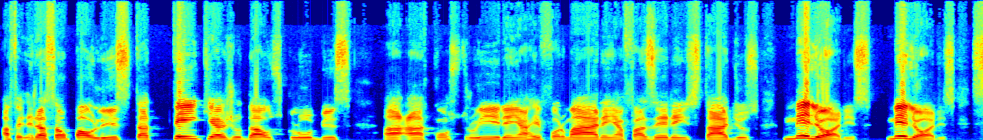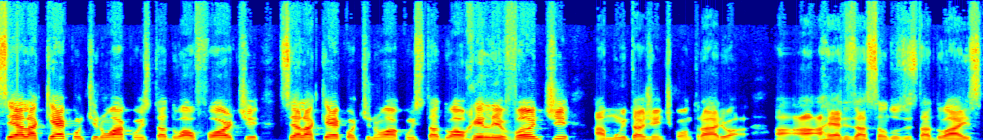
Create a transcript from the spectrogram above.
A Federação Paulista tem que ajudar os clubes a, a construírem, a reformarem, a fazerem estádios melhores melhores. Se ela quer continuar com o estadual forte, se ela quer continuar com o estadual relevante, há muita gente contrário à, à, à realização dos estaduais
